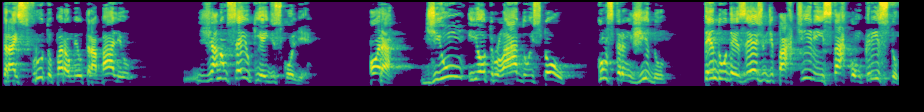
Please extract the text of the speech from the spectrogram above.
traz fruto para o meu trabalho, já não sei o que hei de escolher. Ora, de um e outro lado estou constrangido, tendo o desejo de partir e estar com Cristo,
